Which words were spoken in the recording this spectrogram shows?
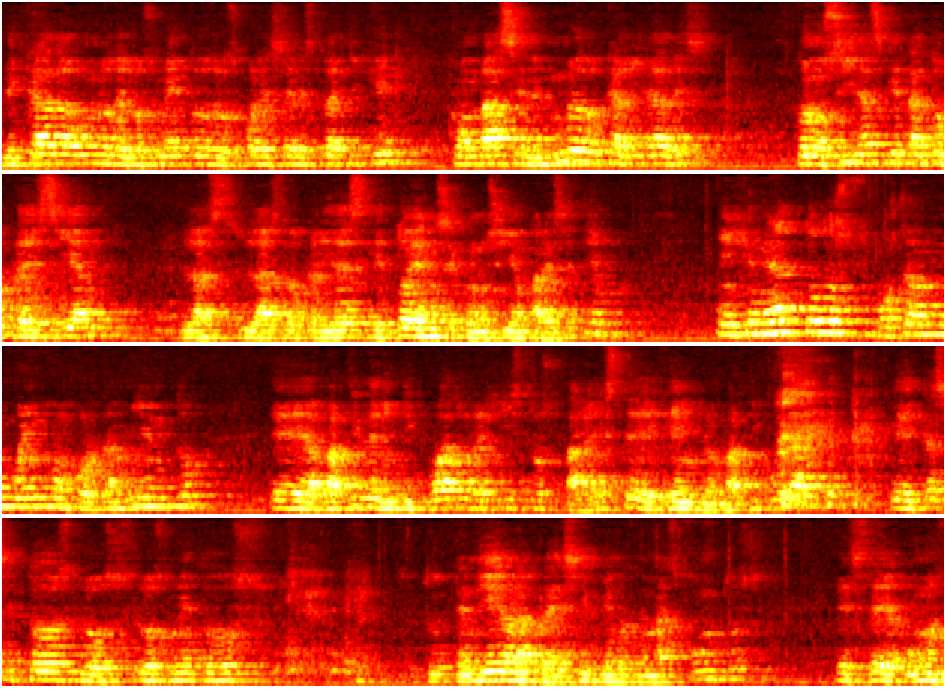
de cada uno de los métodos de los cuales se les platiqué con base en el número de localidades conocidas que tanto predecían las, las localidades que todavía no se conocían para ese tiempo. En general todos mostraron un buen comportamiento eh, a partir de 24 registros para este ejemplo en particular, eh, casi todos los, los, métodos tendieron a predecir bien los demás puntos, este, unos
